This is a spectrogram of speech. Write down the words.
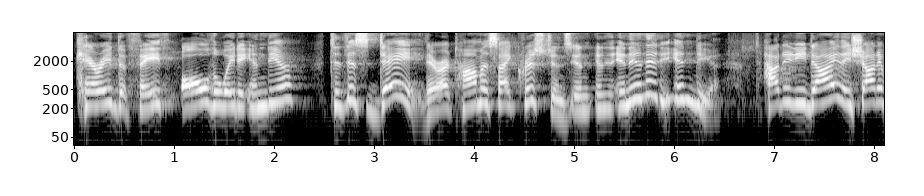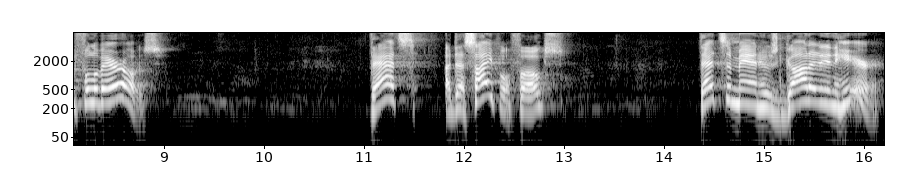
carried the faith all the way to India? To this day, there are Thomasite Christians in, in, in, India. How did he die? They shot him full of arrows. That's a disciple, folks. That's a man who's got it in here.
